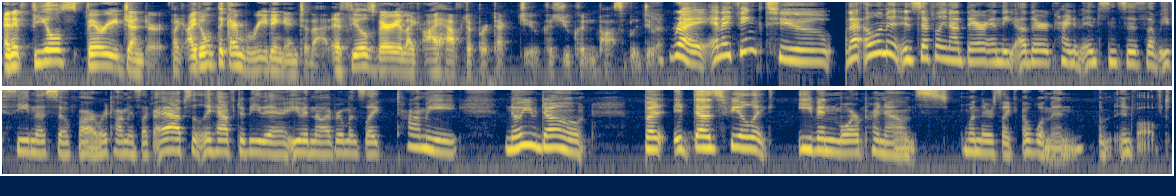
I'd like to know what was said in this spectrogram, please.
And it feels very gender Like I don't think I'm reading into that. It feels very like I have to protect you because you couldn't possibly do it. Right. And I think too that element is definitely not there in the other kind of instances that we've seen this so far where Tommy's like, I absolutely have to be there, even though everyone's like, Tommy, no you don't. But it does feel like even more pronounced when there's like a woman um, involved.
